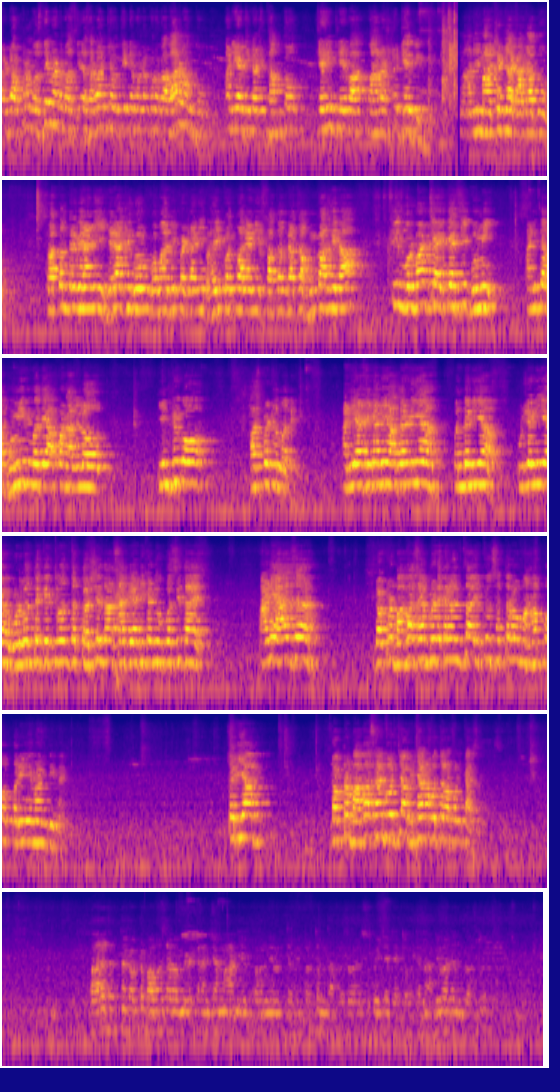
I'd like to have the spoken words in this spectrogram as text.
डॉक्टर भोसले मॅडम असतील या सर्वांच्या वतीने मनपूर्वक आभार मानतो. आणि या ठिकाणी थांबतो. जय हिंद जय महाराष्ट्र जय भीम. आणि मार्चेटच्या घाटातून स्वातंत्र्यवीरांनी हिराजी गुरु गोमाजी पटलांनी भाई कोतवाल यांनी स्वातंत्र्याचा हुंकार दिला. ती मुरबाडची ऐतिहासिक भूमी आणि त्या भूमीमध्ये आपण आलेलो आहोत इन्फिको हॉस्पिटलमध्ये आणि या ठिकाणी आदरणीय वंदनीय पूजनीय गुणवंत कीर्तिवंत तहसीलदार साहेब या ठिकाणी उपस्थित आहेत. आणि आज डॉक्टर बाबासाहेब आंबेडकरांचा एकोणसत्तरावा महापरिनिर्वाण दिन आहे. तर या डॉक्टर बाबासाहेबांच्या विचाराबद्दल आपण काय सांगतो भारतरत्न डॉक्टर बाबासाहेब आंबेडकरांच्या महानिर्वाणानिमित्त मी प्रथम आपल्याजवळ शुभेच्छा देतो त्यांना अभिवादन करतो.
